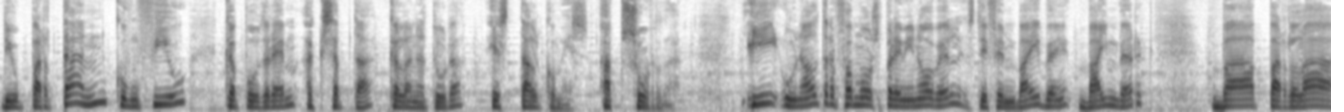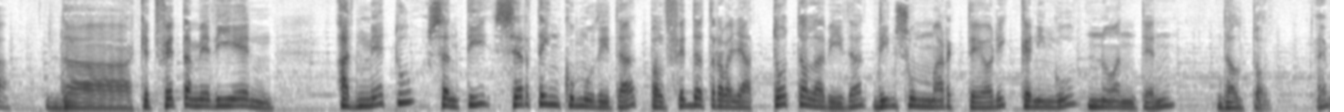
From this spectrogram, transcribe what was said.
Diu, per tant, confio que podrem acceptar que la natura és tal com és, absurda. I un altre famós Premi Nobel, Stephen Weinbe- Weinberg, va parlar d'aquest fet també dient admeto sentir certa incomoditat pel fet de treballar tota la vida dins un marc teòric que ningú no entén del tot. Eh?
